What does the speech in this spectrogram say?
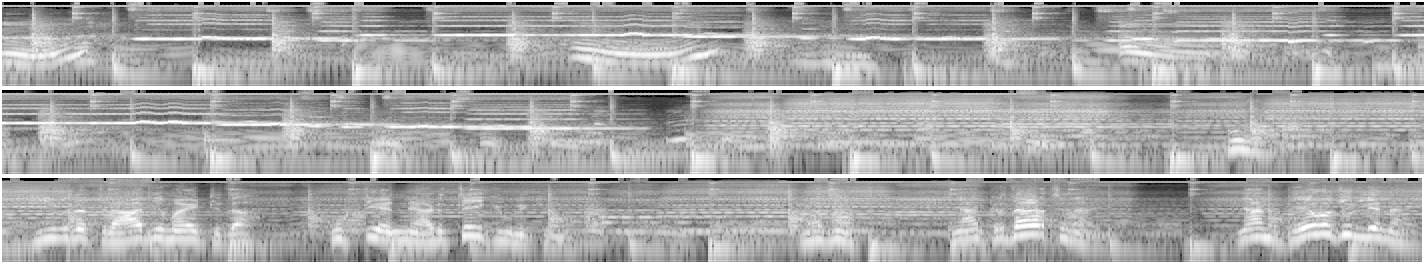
ഉം. ജീവിതത്തിൽ ആദ്യമായിട്ട് ഇതാ കുട്ടി എന്നെ അടുത്തേക്ക് വിളിക്കുന്നു. മതി ഞാൻ കൃതാർത്ഥനായി. ഞാൻ ദേവതുല്യനായി.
